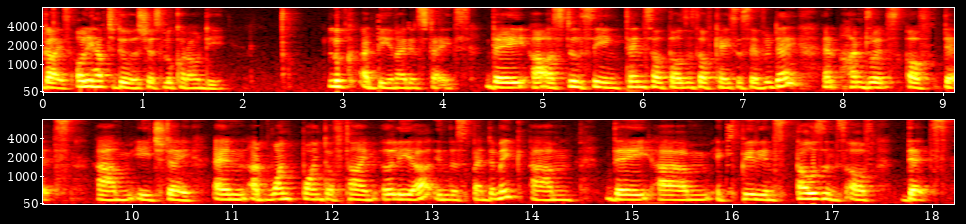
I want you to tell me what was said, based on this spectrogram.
Guys, all you have to do is just look around you Look at the United States. They are still seeing tens of thousands of cases every day and hundreds of deaths um, each day. And at one point of time earlier in this pandemic, um, they um, experienced thousands of deaths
